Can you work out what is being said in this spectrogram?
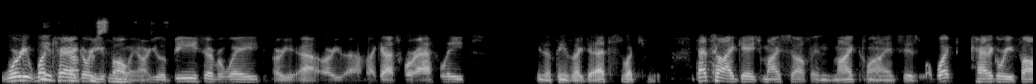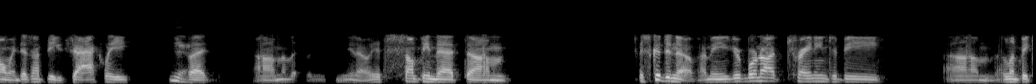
Where do, what yeah, category are you following? Are you obese, overweight? Are you uh, are you uh, I guess for athletes? You know things like that. That's what that's how I gauge myself and my clients is what category are you following. It doesn't have to be exactly, yeah. but um, you know it's something that um, it's good to know. I mean, we're not training to be um, Olympic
